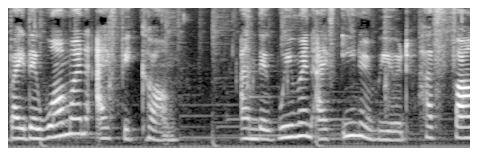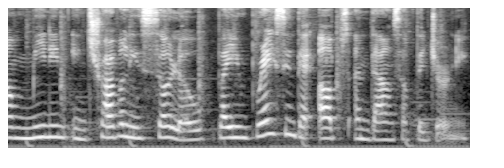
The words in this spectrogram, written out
By the woman I've become, and the women I've interviewed have found meaning in traveling solo by embracing the ups and downs of the journey.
